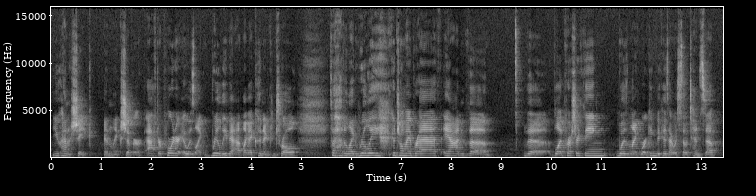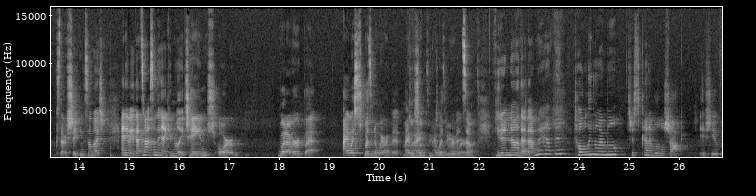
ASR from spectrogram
you kind of shake and like shiver. After Porter, it was like really bad, like I couldn't control. So I had to like really control my breath and the the blood pressure thing wasn't like working because I was so tensed up because I was shaking so much. Anyway, that's not something I can really change or whatever, but I was wasn't aware of it. I, I, I wasn't be aware of it. So if you didn't know that, that might happen. Totally normal. It's just kind of a little shock issue.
